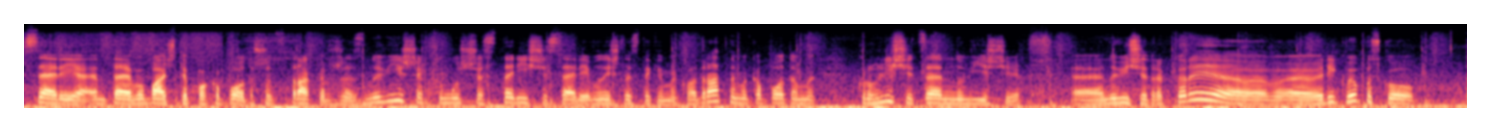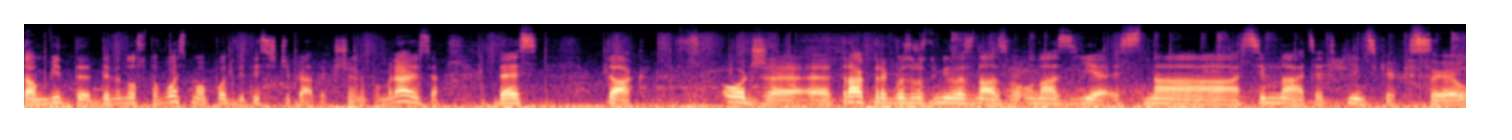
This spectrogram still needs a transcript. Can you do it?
Серія МТ, ви бачите по капоту, що це трактор вже з новіших, тому що старіші серії вони йшли з такими квадратними капотами, кругліші це новіші, е, новіші трактори. Е, Рік випуску там від 98 по 2005, якщо я не помиляюся, десь так. Отже, е, трактор, як ви зрозуміли з назви, у нас є на 17 кінських сил.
